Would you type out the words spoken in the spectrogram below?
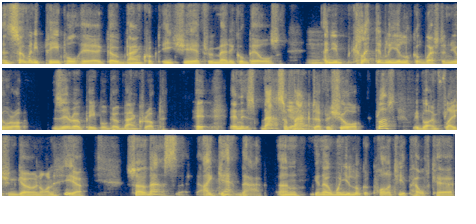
And so many people here go bankrupt each year through medical bills. Mm-hmm. And you collectively, you look at Western Europe, zero people go bankrupt. It, and it's that's a yeah. factor for sure. Plus, we've got inflation going on here. So that's I get that. And you know, when you look at quality of healthcare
